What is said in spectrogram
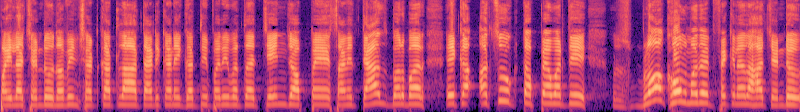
पहिला चेंडू नवीन षटकातला त्या ठिकाणी गती परिवर्तन चेंज ऑफ पेस आणि त्याचबरोबर एका अचूक टप्प्यावरती ब्लॉक होलमध्ये फेकलेला हा चेंडू.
